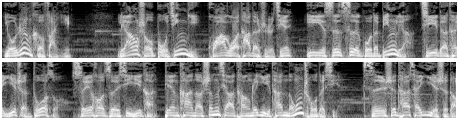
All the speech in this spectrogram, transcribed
有任何反应。两手不经意划过他的指尖，一丝刺骨的冰凉，激得他一阵哆嗦。随后仔细一看，便看到身下淌着一滩浓稠的血。此时他才意识到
